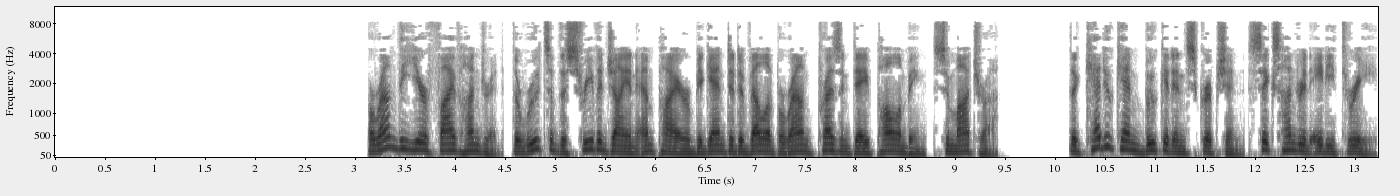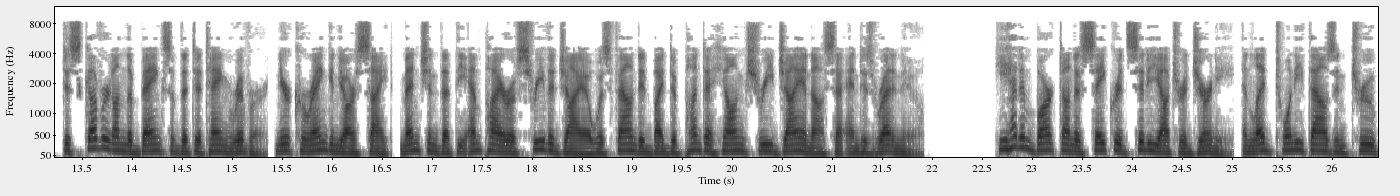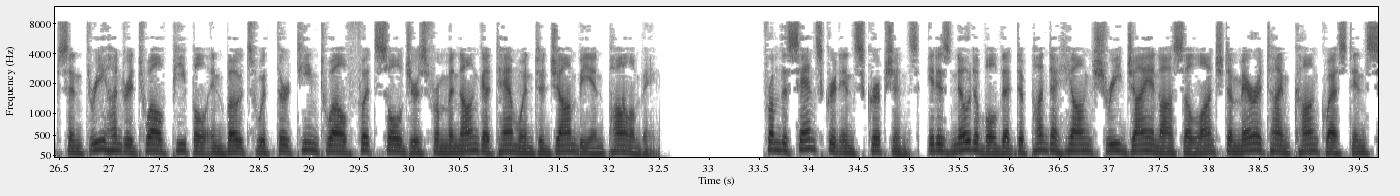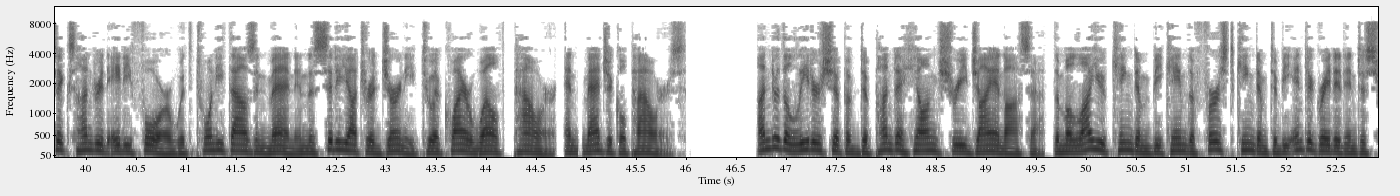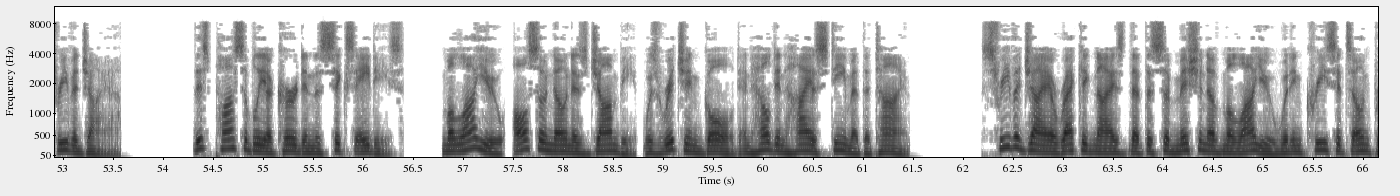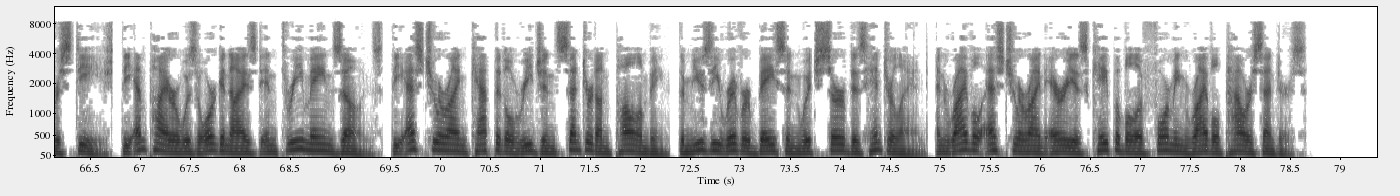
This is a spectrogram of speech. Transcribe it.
Around the year 500, the roots of the Srivijayan Empire began to develop around present-day Palembang, Sumatra. The Kedukan Bukit inscription 683, discovered on the banks of the Tatang River, near Karanganyar site, mentioned that the empire of Srivijaya was founded by Dapunta Hyang Sri Jayanasa and his retinue. He had embarked on a sacred Siddhayatra journey, and led 20,000 troops and 312 people in boats with 13 12-foot soldiers from Minanga Tamwan to Jambi and Palembang. From the Sanskrit inscriptions, it is notable that Dapunta Hyang Sri Jayanasa launched a maritime conquest in 684 with 20,000 men in the Siddhayatra journey to acquire wealth, power, and magical powers. Under the leadership of Dapunta Hyang Sri Jayanasa, the Malayu kingdom became the first kingdom to be integrated into Srivijaya. This possibly occurred in the 680s. Malayu, also known as Jambi, was rich in gold and held in high esteem at the time. Srivijaya recognized that the submission of Malayu would increase its own prestige. The empire was organized in three main zones the estuarine capital region centered on Palembang, the Musi River basin, which served as hinterland, and rival estuarine areas capable of forming rival power centers.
